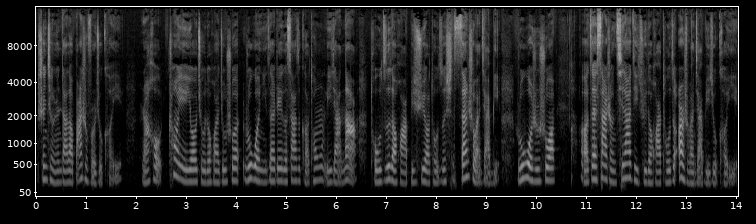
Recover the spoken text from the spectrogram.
申请人达到八十分就可以。然后创业要求的话，就是说，如果你在这个萨斯可通、里贾纳投资的话，必须要投资三十万加币。如果是说，呃，在萨省其他地区的话，投资二十万加币就可以。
